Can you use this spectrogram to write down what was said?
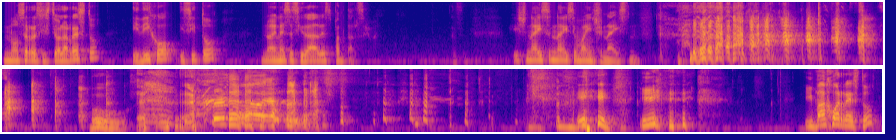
no se resistió al arresto y dijo, y cito, no hay necesidad de espantarse. Ich schneisen, neisen, y, y- y bajo arresto,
